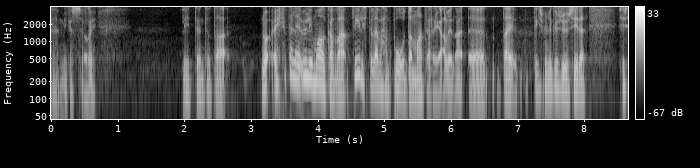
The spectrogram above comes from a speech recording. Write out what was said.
Äh, mikä se oli? Liittyen tota, no ehkä tälle ylimalkaan vähän, fiilistellä vähän puuta materiaalina. Äh, tai tekis meille kysyä siitä, että siis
